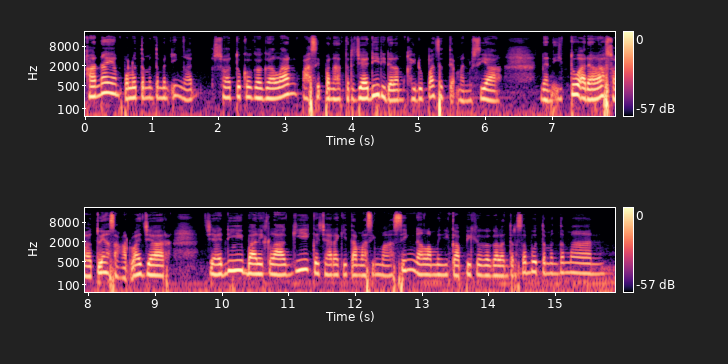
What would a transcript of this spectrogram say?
Karena yang perlu teman-teman ingat, suatu kegagalan pasti pernah terjadi di dalam kehidupan setiap manusia. Dan itu adalah suatu yang sangat wajar. Jadi balik lagi ke cara kita masing-masing dalam menyikapi kegagalan tersebut, teman-teman.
